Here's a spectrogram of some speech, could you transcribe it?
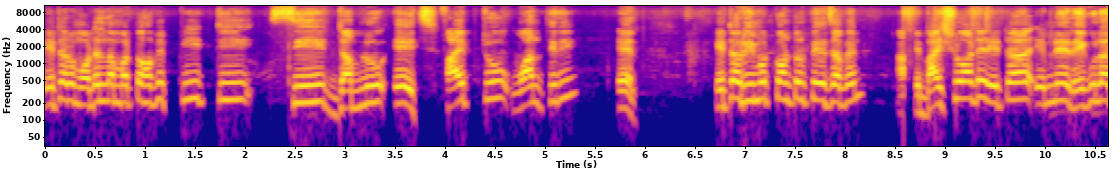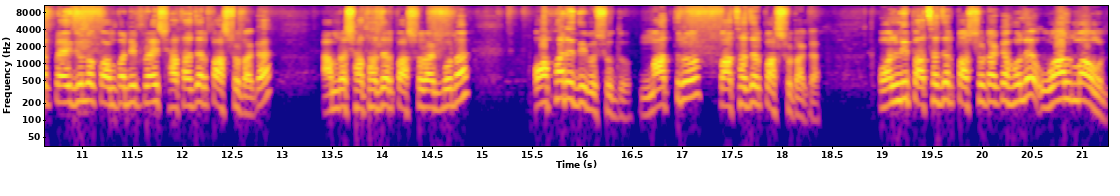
এটারও মডেল নাম্বারটা হবে পিটি সি ডাব্লিউ এইচ ফাইভ টু ওয়ান থ্রি এল এটাও রিমোট কন্ট্রোল পেয়ে যাবেন। বাইশশো ওয়ার্ডের এটা এমনি রেগুলার প্রাইস হলো কোম্পানির প্রাইস সাত হাজার পাঁচশো টাকা। আমরা সাত হাজার পাঁচশো রাখব না। অফারে দিব শুধু। মাত্র পাঁচ হাজার পাঁচশো টাকা। অনলি পাঁচ হাজার পাঁচশো টাকা হলে ওয়াল মাউন্ট।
